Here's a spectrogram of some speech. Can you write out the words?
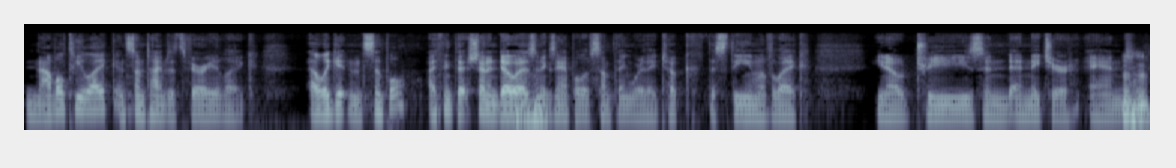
novelty like and sometimes it's very like elegant and simple. I think that Shenandoah is an example of something where they took this theme of like you know trees and and nature and Mhm.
